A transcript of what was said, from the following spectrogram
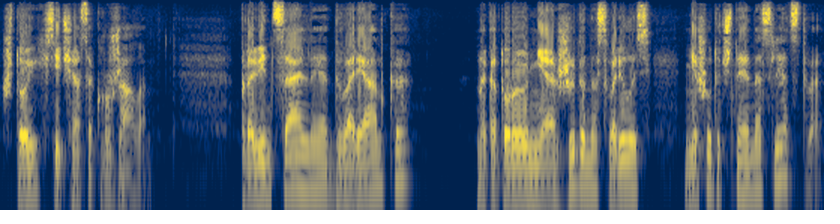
что их сейчас окружало провинциальная дворянка, на которую неожиданно свалилось нешуточное наследство,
